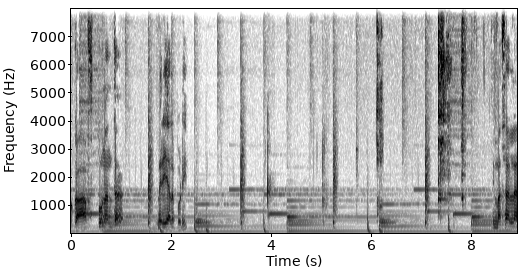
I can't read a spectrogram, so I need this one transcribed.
ఒక హాఫ్ స్పూన్ అంతా మిరియాల పొడి. ఈ మసాలా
